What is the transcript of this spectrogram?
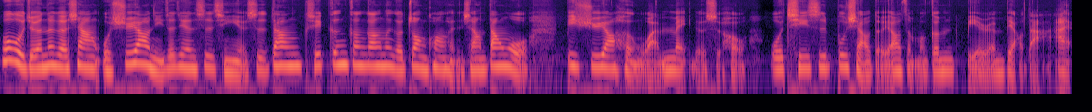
不过我觉得那个像我需要你这件事情，也是当其实跟刚刚那个状况很像。当我必须要很完美的时候，我其实不晓得要怎么跟别人表达爱，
